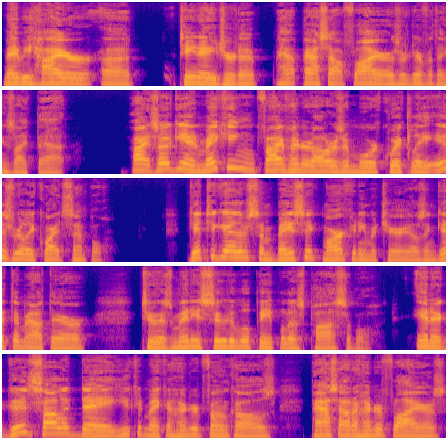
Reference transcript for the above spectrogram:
maybe hire a teenager to ha- pass out flyers or different things like that. All right, so again, making $500 or more quickly is really quite simple. Get together some basic marketing materials and get them out there to as many suitable people as possible. In a good solid day, you could make 100 phone calls, pass out 100 flyers,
